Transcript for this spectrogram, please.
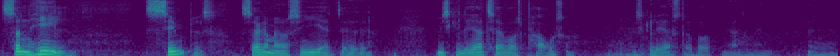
sådan helt simpelt, så kan man jo sige, at øh, vi skal lære at tage vores pauser. Vi skal lære at stoppe op en gang imellem. Øh,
